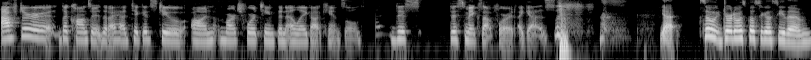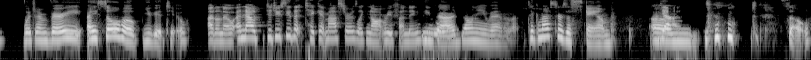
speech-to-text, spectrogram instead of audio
after the concert that I had tickets to on March 14th in LA got canceled. This this makes up for it, I guess. Yeah. So Jordan was supposed to go see them, which I'm very. I still hope you get to. I don't know. And now, did you see that Ticketmaster is like not refunding people? Yeah. I don't even. Ticketmaster is a scam. Yeah. Um, so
